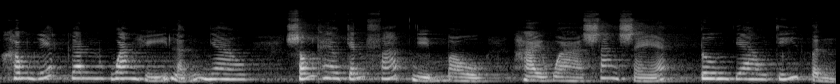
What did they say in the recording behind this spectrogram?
không ghét ganh, quan hỷ lẫn nhau, sống theo chánh pháp nhiệm màu, hài hòa san sẻ, tương giao chí tình.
